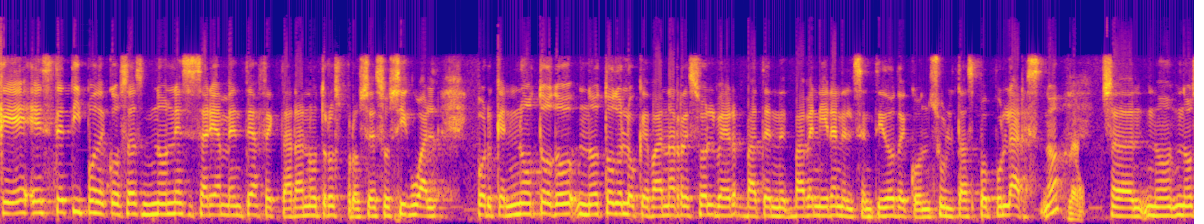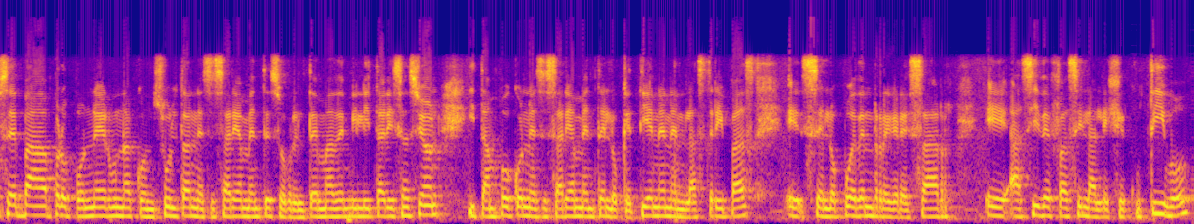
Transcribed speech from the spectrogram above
que este tipo de cosas no necesariamente afectarán otros procesos igual, porque no todo, no todo lo que van a resolver va a, tener, va a venir en el sentido de consultas populares, ¿no? O sea, no, no se va a proponer una consulta necesariamente sobre el tema de militarización y tampoco necesariamente lo que tienen en las tripas eh, se lo pueden regresar eh, así de fácil al Ejecutivo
